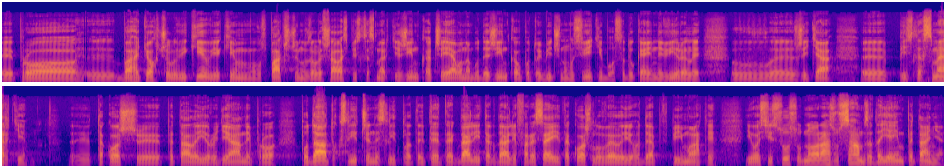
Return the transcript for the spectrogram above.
е, про е, багатьох чоловіків, яким у спадщину залишалась після смерті жінка, чия вона буде жінка в потойбічному світі, бо садукеї не вірили в е, життя після смерті. Також питали єродіани про податок, слід чи не слід платити, так далі. і так далі. Фарисеї також ловили його, де б впіймати. І ось Ісус одного разу сам задає їм питання.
